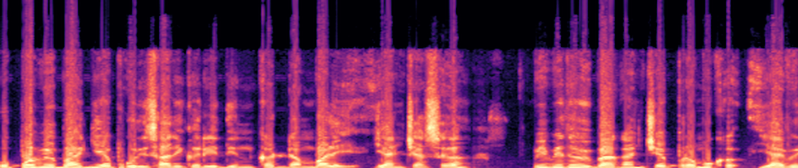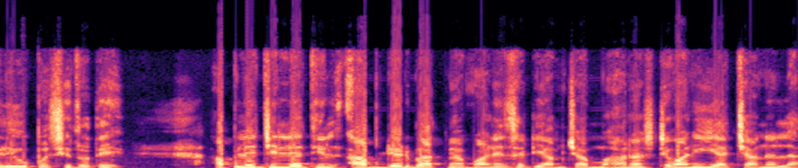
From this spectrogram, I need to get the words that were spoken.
उपविभागीय पोलीस अधिकारी दिनकर डंबाळे यांच्यासह विविध विभागांचे प्रमुख यावेळी उपस्थित होते. आपल्या जिल्ह्यातील अपडेट बातम्या पाहण्यासाठी आमच्या महाराष्ट्रवाणी या चॅनलला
